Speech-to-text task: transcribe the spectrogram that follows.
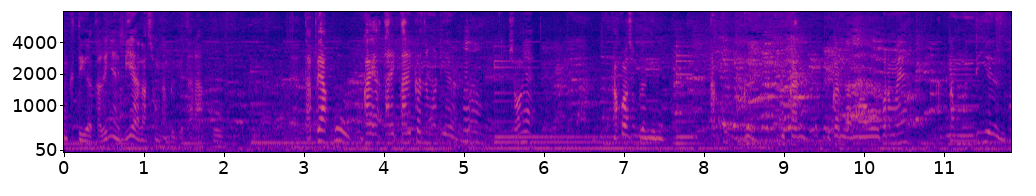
yang ketiga kalinya dia langsung ngambil gitar aku. Ya, tapi aku kayak tarik tarikan sama dia gitu. Soalnya aku langsung bilang gini aku bukan bukan bukan nggak mau apa namanya nemuin dia gitu.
